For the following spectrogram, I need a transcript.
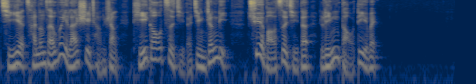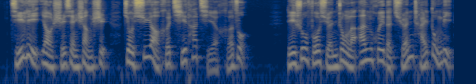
企业才能在未来市场上提高自己的竞争力，确保自己的领导地位。吉利要实现上市，就需要和其他企业合作。李书福选中了安徽的全柴动力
